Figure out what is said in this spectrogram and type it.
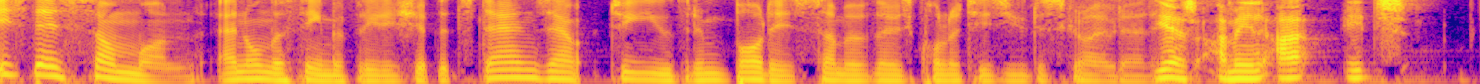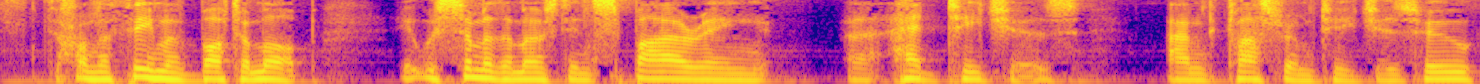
Is there someone, and on the theme of leadership, that stands out to you that embodies some of those qualities you described earlier? Yes, I mean, I, it's on the theme of bottom up. It was some of the most inspiring uh, head teachers and classroom teachers who,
